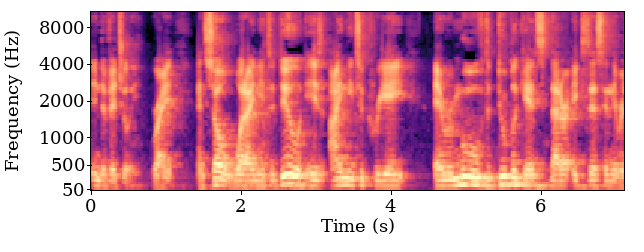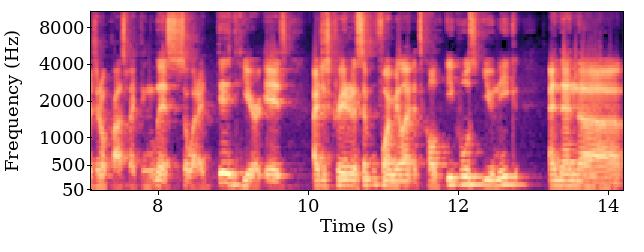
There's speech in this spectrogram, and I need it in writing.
individually, right? And so what I need to do is I need to create and remove the duplicates that are exist in the original prospecting list. So what I did here is I just created a simple formula. It's called equals unique and then the,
